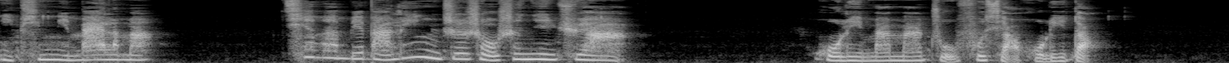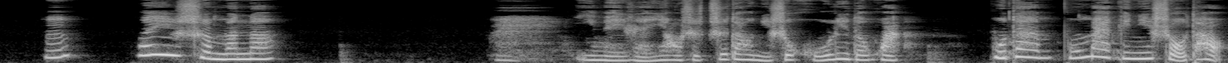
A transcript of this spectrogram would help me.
你听明白了吗？千万别把另一只手伸进去啊！狐狸妈妈嘱咐小狐狸道：“嗯，为什么呢？”“，因为人要是知道你是狐狸的话，不但不卖给你手套，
